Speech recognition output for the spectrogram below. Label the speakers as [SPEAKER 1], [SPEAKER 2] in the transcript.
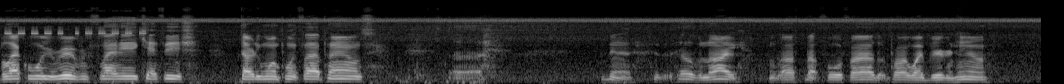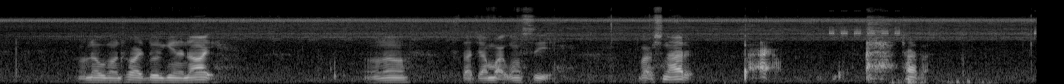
[SPEAKER 1] Black Warrior River, flathead catfish, 31.5 pounds. Uh, been a, a, hell of a night. We lost about four or five that were probably way bigger than him. I don't know we're gonna try to do it again tonight. I don't know. Thought y'all might want to see it. Bart it. Try that.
